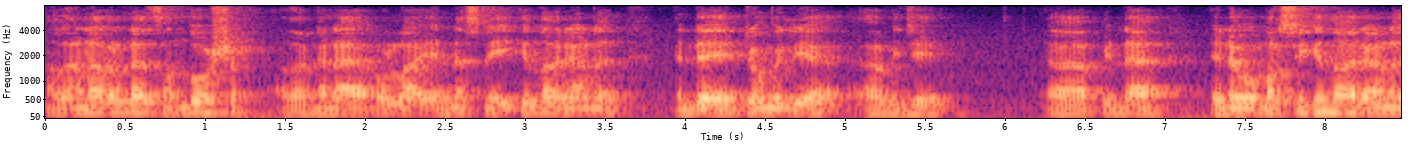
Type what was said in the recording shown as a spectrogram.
അതാണ് അവരുടെ സന്തോഷം. അതങ്ങനെ ഉള്ള എന്നെ സ്നേഹിക്കുന്നവരാണ് എന്റെ ഏറ്റവും വലിയ വിജയം. പിന്നെ എന്നെ വിമർശിക്കുന്നവരാണ്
